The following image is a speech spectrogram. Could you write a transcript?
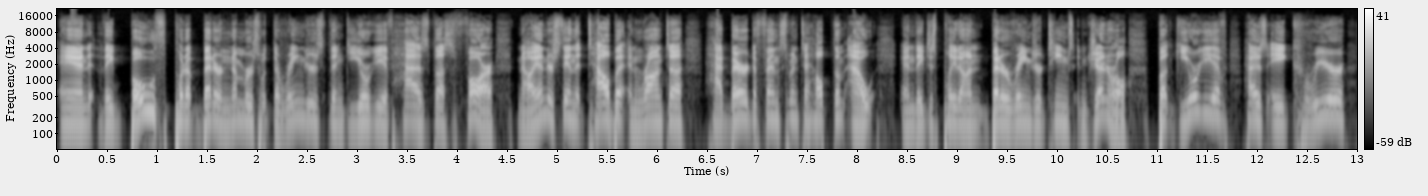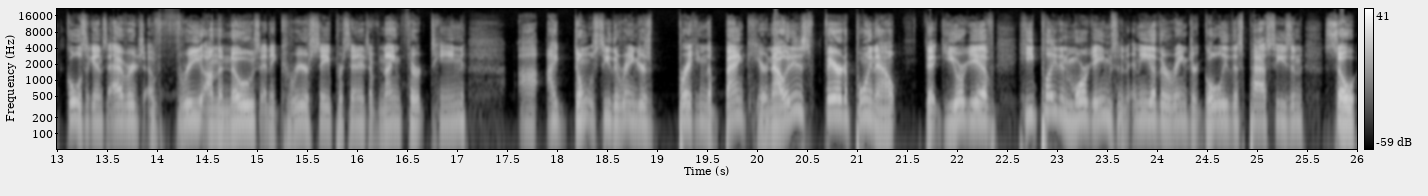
and they both put up better numbers with the Rangers than Georgiev has thus far. Now, I understand that Talbot and Raanta had better defensemen to help them out, and they just played on better Ranger teams in general, but Georgiev has a career goals against average of three on the nose and a career save percentage of 913. Uh, I don't see the Rangers breaking the bank here. Now, it is fair to point out that Georgiev, he played in more games than any other Ranger goalie this past season, so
